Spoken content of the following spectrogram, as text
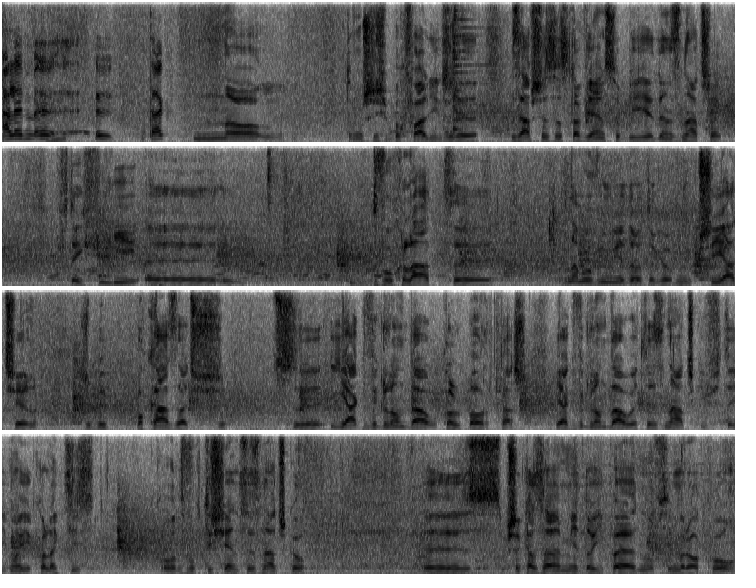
Ale y, y, tak? No, to muszę się pochwalić, że zawsze zostawiałem sobie jeden znaczek. W tej chwili e, dwóch lat namówił mnie do tego mój przyjaciel, żeby pokazać jak wyglądał kolportaż, jak wyglądały te znaczki. W tej mojej kolekcji jest około 2000 znaczków. Y, Przekazałem je do IPN-u w tym roku,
